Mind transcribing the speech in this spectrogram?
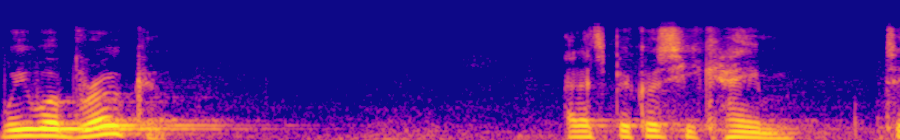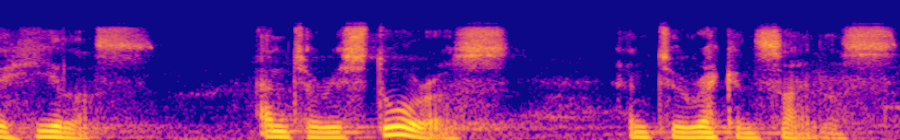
we were broken. And it's because He came to heal us and to restore us and to reconcile us.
